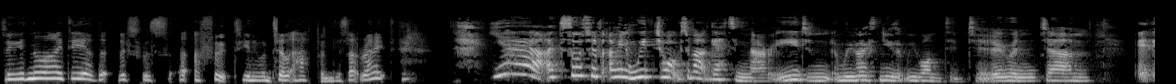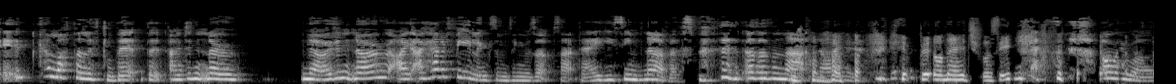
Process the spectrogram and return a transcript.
So you had no idea that this was a a foot, you know, until it happened. Is that right? Yeah, I'd sort of. I mean, we talked about getting married, and, and we both knew that we wanted to, and um, it, it'd come up a little bit, but I didn't know. No, I didn't know. I, I had a feeling something was up that day. He seemed nervous. Other than that, no idea. a bit on edge, was he? Yes. Oh, he was.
